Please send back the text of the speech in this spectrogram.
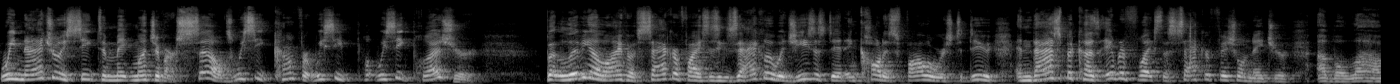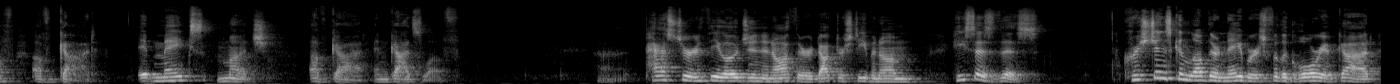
We naturally seek to make much of ourselves. We seek comfort, we seek, we seek pleasure. But living a life of sacrifice is exactly what Jesus did and called his followers to do. And that's because it reflects the sacrificial nature of the love of God. It makes much of God and God's love. Uh, pastor, theologian, and author Dr. Stephen Um, he says this Christians can love their neighbors for the glory of God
